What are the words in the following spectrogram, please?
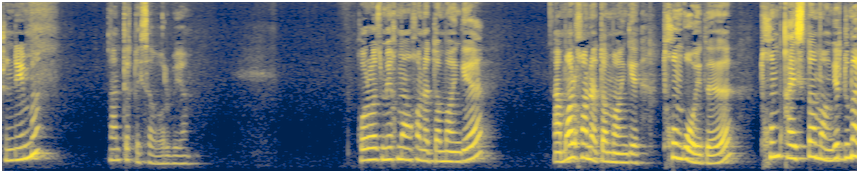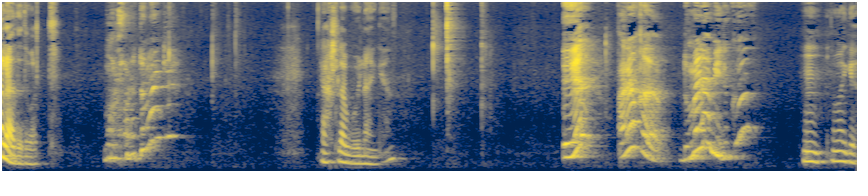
tushundingmi? Mantiqiy savol bu ham. Xo'roz mehmonxona tomonga a molxona tomonga tuxum qo'ydi. Tuxum qaysi tomonga dumaladi deyapti. Molxona tomonga? Yaxshilab o'ylangan. E anaqa dumalamaydiku Hmm, nimaga?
